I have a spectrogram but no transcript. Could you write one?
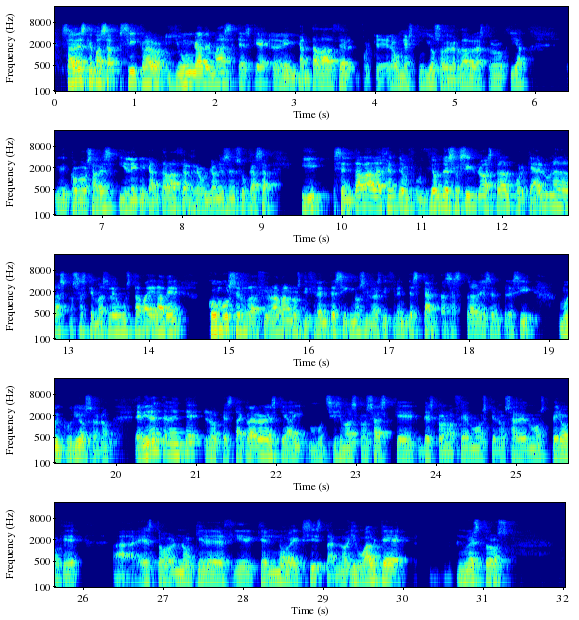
¿Sabes qué pasa? Sí, claro. Jung además es que le encantaba hacer, porque era un estudioso de verdad de la astrología, eh, como sabes, y le encantaba hacer reuniones en su casa y sentaba a la gente en función de su signo astral, porque a él una de las cosas que más le gustaba era ver cómo se relacionaban los diferentes signos y las diferentes cartas astrales entre sí. Muy curioso, ¿no? Evidentemente, lo que está claro es que hay muchísimas cosas que desconocemos, que no sabemos, pero que ah, esto no quiere decir que no existan, ¿no? Igual que nuestros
